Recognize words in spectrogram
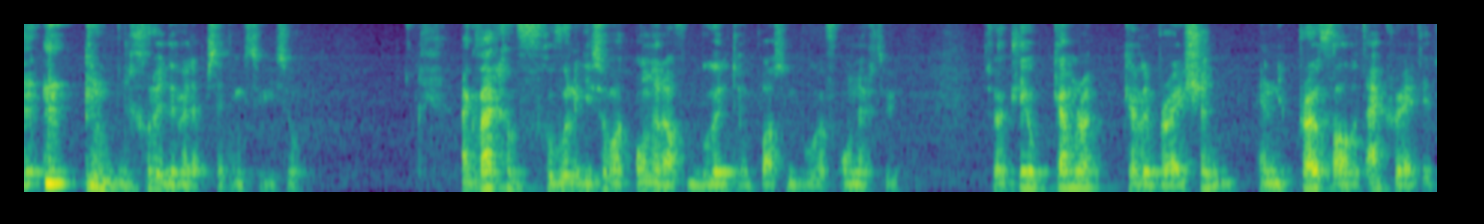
die groot develop settings toe hierso. Ek werk gewoonlik hierso wat onderaf boontoe in plaas van bo of onder toe. So op camera calibration en die profile wat ek created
